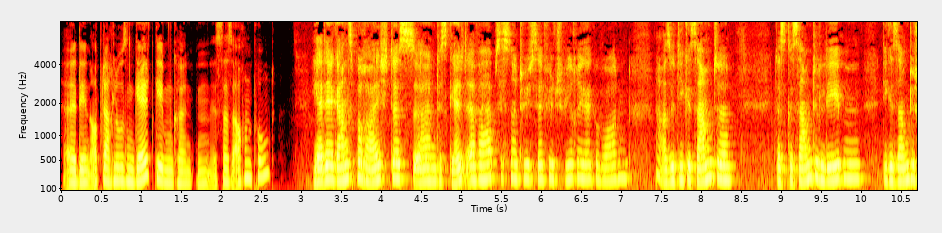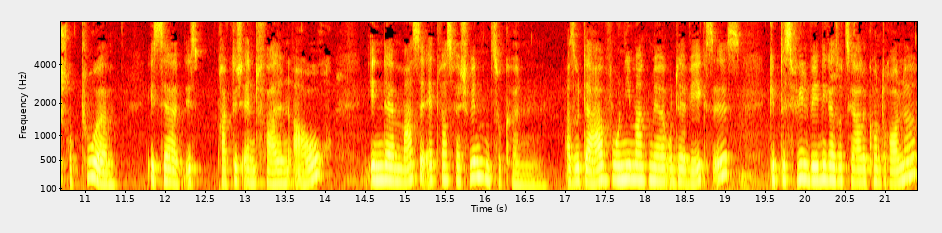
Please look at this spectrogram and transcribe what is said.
äh, den Obdachlosen Geld geben könnten. Ist das auch ein Punkt? Ja, der ganze Bereich des, äh, des Gelderwerbs ist natürlich sehr viel schwieriger geworden. Also die gesamte, das gesamte Leben, die gesamte Struktur ist ja ist praktisch entfallen, auch in der Masse etwas verschwinden zu können. Also da, wo niemand mehr unterwegs ist, gibt es viel weniger soziale Kontrolle.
